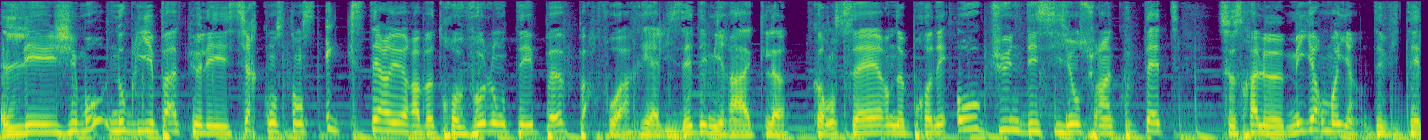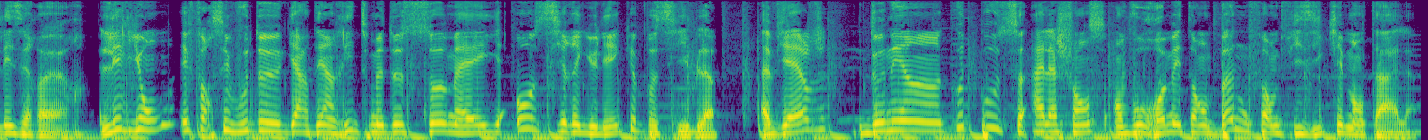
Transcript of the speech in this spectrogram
Les gémeaux, n'oubliez pas que les circonstances extérieures à votre volonté peuvent parfois réaliser des miracles. Cancer, ne prenez aucune décision sur un coup de tête, ce sera le meilleur moyen d'éviter les erreurs. Les lions, efforcez-vous de garder un rythme de sommeil aussi régulier que possible. Vierge, donnez un coup de pouce à la chance en vous remettant en bonne forme physique et mentale.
